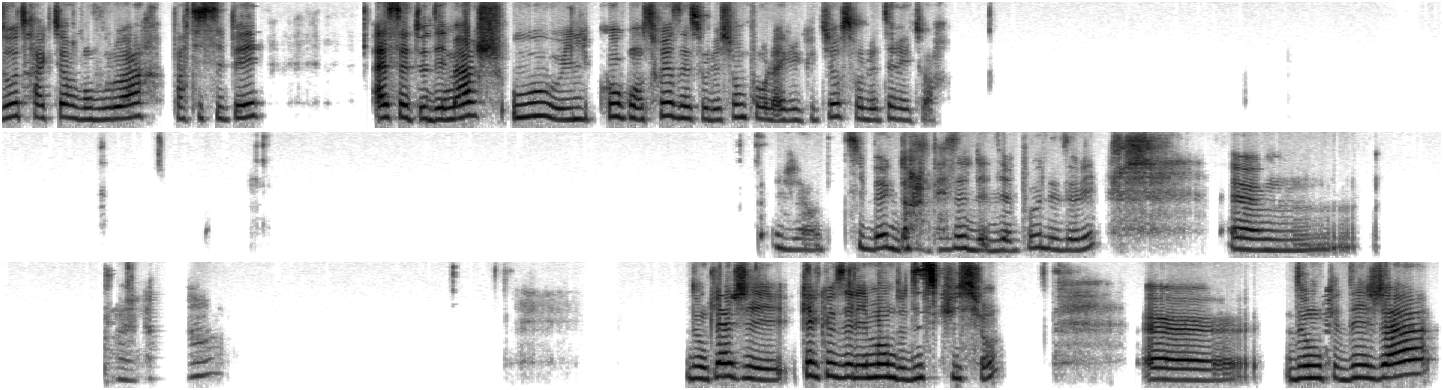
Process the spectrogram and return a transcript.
d'autres acteurs vont vouloir participer à cette démarche où ils co-construisent des solutions pour l'agriculture sur le territoire? J'ai un petit bug dans le passage des diapos, désolée. Hem, voilà. Donc là, j'ai quelques éléments de discussion. Heu, donc déjà,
